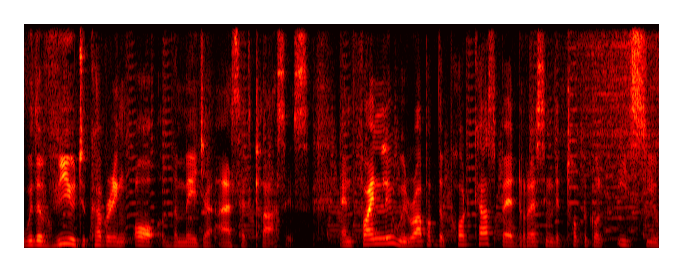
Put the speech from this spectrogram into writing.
with a view to covering all the major asset classes. And finally, we wrap up the podcast by addressing the topical issue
